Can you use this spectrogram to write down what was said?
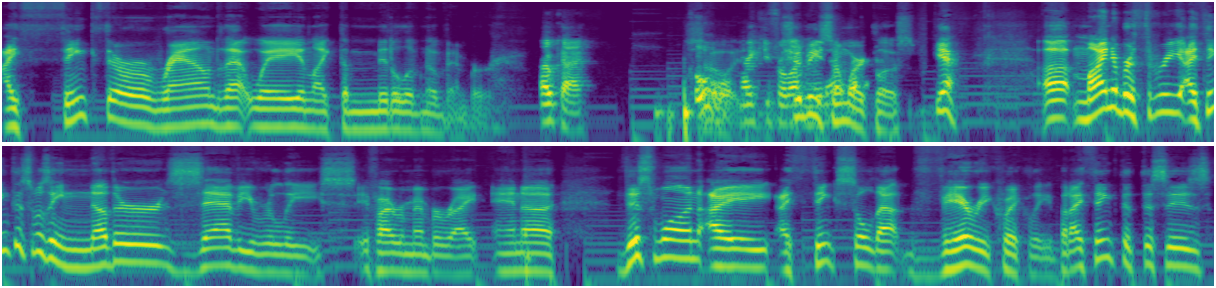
I think they're around that way in like the middle of November. Okay. Cool. So Thank you for should be me somewhere that. close. Yeah. Uh, my number three, I think this was another Zavvi release, if I remember right, and uh, this one I I think sold out very quickly. But I think that this is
